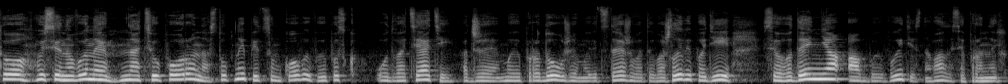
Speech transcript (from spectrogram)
То усі новини на цю пору. Наступний підсумковий випуск о 20-й. Адже ми продовжуємо відстежувати важливі події сьогодення, аби ви дізнавалися про них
